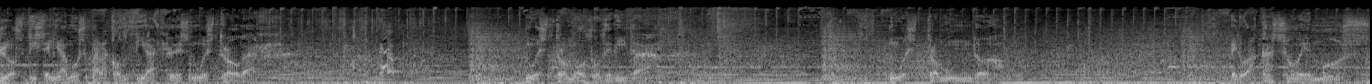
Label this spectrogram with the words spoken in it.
Los diseñamos para confiarles nuestro hogar. Nuestro modo de vida. Nuestro mundo. Pero ¿acaso hemos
